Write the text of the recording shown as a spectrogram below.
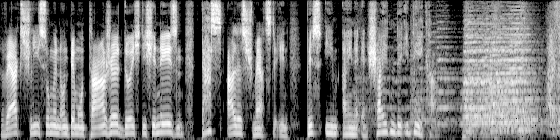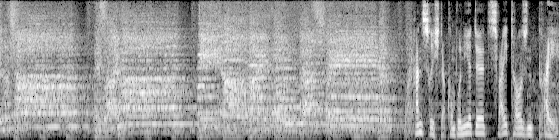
Werksschließungen und Demontage durch die Chinesen, das alles schmerzte ihn, bis ihm eine entscheidende Idee kam. Hans Richter komponierte 2003,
